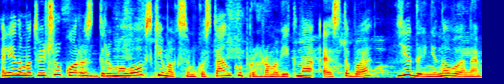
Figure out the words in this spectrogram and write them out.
Аліна Матвійчук, Орест Дрималовський, Максим Костенко. Програма Вікна СТБ. Єдині новини.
